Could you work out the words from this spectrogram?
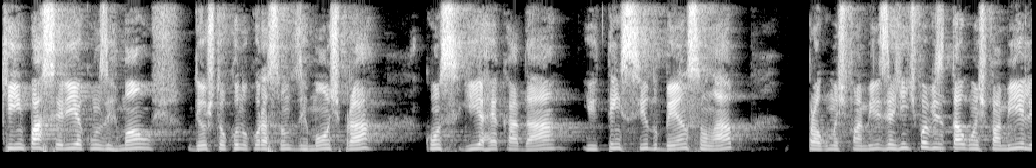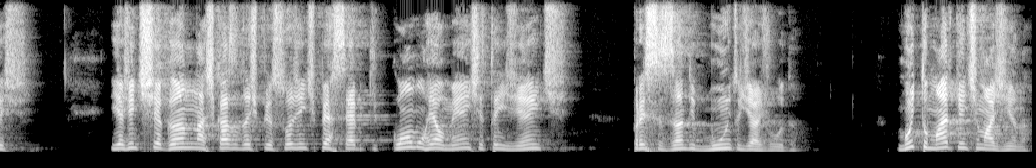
que em parceria com os irmãos, Deus tocou no coração dos irmãos para conseguir arrecadar e tem sido bênção lá para algumas famílias. E a gente foi visitar algumas famílias e a gente chegando nas casas das pessoas, a gente percebe que como realmente tem gente precisando de muito de ajuda. Muito mais do que a gente imagina.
